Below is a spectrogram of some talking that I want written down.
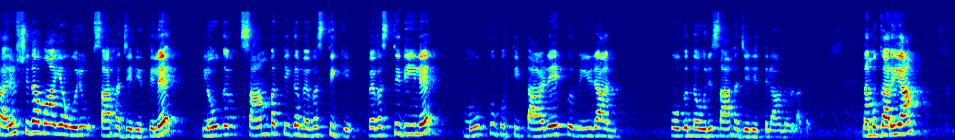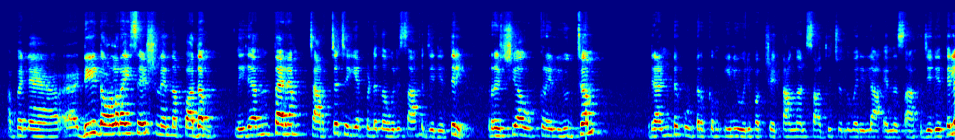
കലുഷിതമായ ഒരു സാഹചര്യത്തിൽ ലോകം സാമ്പത്തിക വ്യവസ്ഥയ്ക്ക് വ്യവസ്ഥിതിയിലെ മൂക്കുകുത്തി താഴേക്ക് വീഴാൻ പോകുന്ന ഒരു സാഹചര്യത്തിലാണുള്ളത്. നമുക്കറിയാം പിന്നെ ഡി ഡോളറൈസേഷൻ എന്ന പദം നിരന്തരം ചർച്ച ചെയ്യപ്പെടുന്ന ഒരു സാഹചര്യത്തിൽ റഷ്യ ഉക്രൈൻ യുദ്ധം രണ്ട് കൂട്ടർക്കും ഇനി ഒരു പക്ഷേ താങ്ങാൻ സാധിച്ചെന്നു വരില്ല എന്ന സാഹചര്യത്തിൽ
